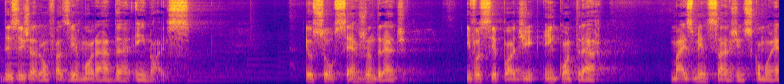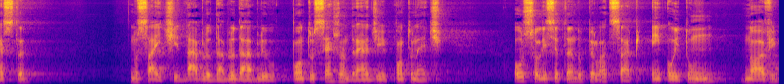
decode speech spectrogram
desejarão fazer morada em nós. Eu sou Sérgio Andrade e você pode encontrar mais mensagens como esta no site www.sergioandrade.net ou solicitando pelo WhatsApp em 819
